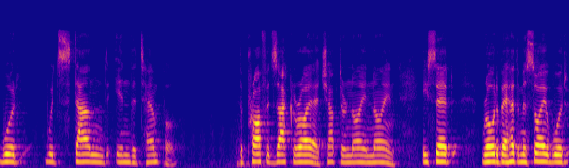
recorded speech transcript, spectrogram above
would, would stand in the temple. The prophet Zechariah, chapter 9 9, he said, wrote about how the Messiah would,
